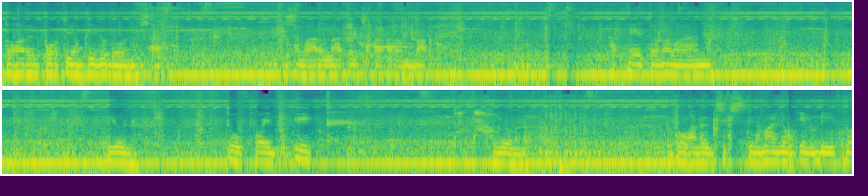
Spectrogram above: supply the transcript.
240 yung kilo doon sa sa maral natin sa karambak. At ito naman, yun, 2.8. Yun. 260 naman yung kilo dito.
